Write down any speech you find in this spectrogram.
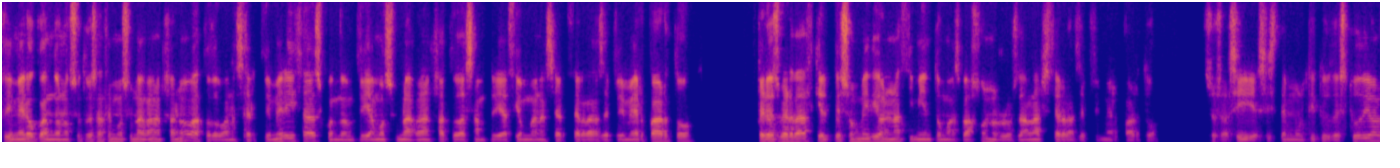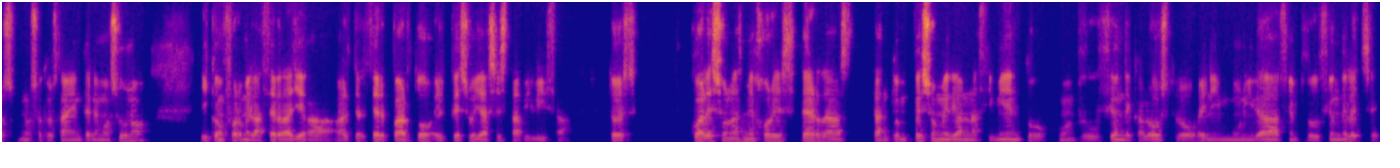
primero cuando nosotros hacemos una granja nueva, todo van a ser primerizas, cuando ampliamos una granja, toda esa ampliación van a ser cerdas de primer parto, pero es verdad que el peso medio al nacimiento más bajo nos los dan las cerdas de primer parto. Eso es así, existen multitud de estudios, nosotros también tenemos uno, y conforme la cerda llega al tercer parto, el peso ya se estabiliza. Entonces, ¿cuáles son las mejores cerdas, tanto en peso medio al nacimiento, como en producción de calostro, en inmunidad, en producción de leche?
